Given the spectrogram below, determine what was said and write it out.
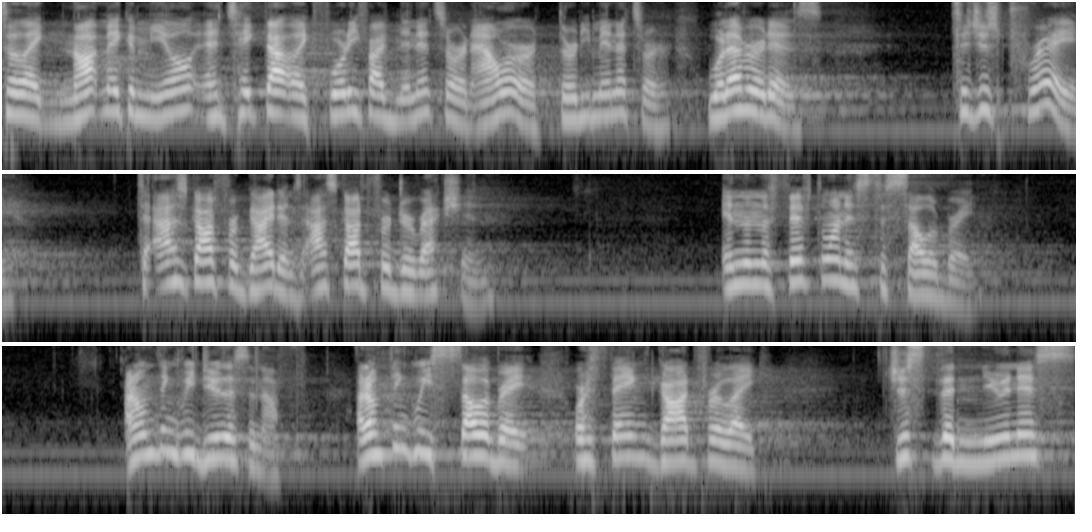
to like not make a meal and take that like 45 minutes or an hour or 30 minutes or whatever it is to just pray, to ask God for guidance, ask God for direction. And then the fifth one is to celebrate. I don't think we do this enough. I don't think we celebrate or thank God for like just the newness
